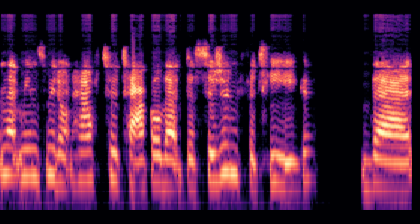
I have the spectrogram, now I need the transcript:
And that means we don't have to tackle that decision fatigue that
